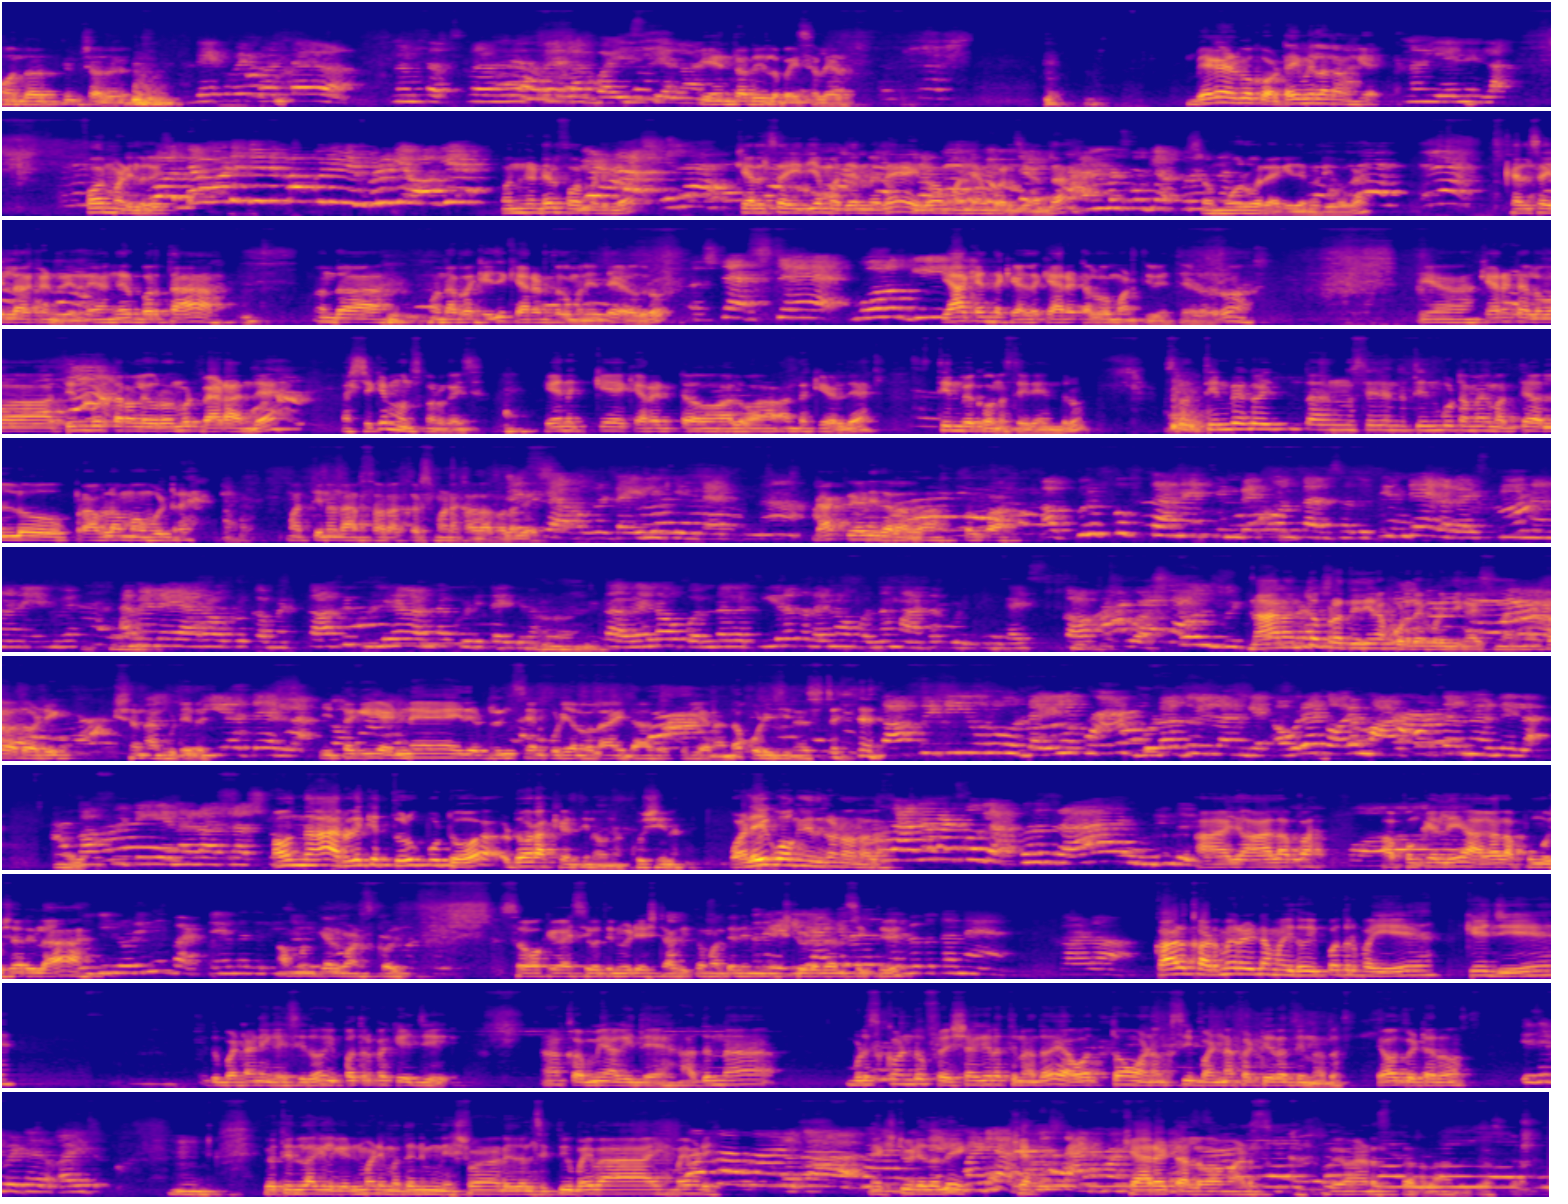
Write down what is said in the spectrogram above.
ಒಂದು ಹತ್ತು ನಿಮಿಷ ಅದು ಬೇಕು ಬೇಕು ಅಂತ ನಮ್ ಸಬ್ಸ್ಕ್ರೈಬರ್ ಹತ್ರ ಎಲ್ಲ ಬಯಸ್ತಿಯಲ್ಲ ಎಂಥದ್ದು ಇಲ್ಲ ಬಯಸಲ್ಲ ಹೇಳು. ಬೇಗ ಹೇಳ್ಬೇಕು ಟೈಮ್ ಇಲ್ಲ ನಮಗೆ. ನಾವ್ ಏನಿಲ್ಲ. ಫೋನ್ ಮಾಡಿಲ್ಲ ನೀವು ಒಂದು ಗಂಟೆಲಿ ಫೋನ್ ಮಾಡಿದ್ಲು. ಕೆಲಸ ಇದೆಯಾ ಮಧ್ಯಾಹ್ನ ಮೇಲೆ ಇಲ್ವಾ ಮನೆಗೆ ಬರ್ತೀಯ ಅಂತ? ಸೊ ಮೂರುವರೆ ಆಗಿದೆ ನೋಡಿ ಇವಾಗ. ಕೆಲಸ ಇಲ್ಲ ಕಣ್ರಿ ಅಂದರೆ. ಹಂಗಾರೆ ಬರ್ತಾ? ಒಂದು ಒಂದು ಅರ್ಧ ಕೆ ಜಿ ಕ್ಯಾರೆಟ್ ತೊಗೊಂಬನ್ನಿ ಅಂತ ಹೇಳಿದ್ರು. ಅಷ್ಟೇ ಅಷ್ಟೇ. ಹೋಗಿ. ಯಾಕೆ ಅಂತ ಕೇಳಿದೆ ಕ್ಯಾರೆಟ್ ಅಲ್ವಾ ಮಾಡ್ತೀವಿ ಅಂತ ಹೇಳಿದ್ರು. ಕ್ಯಾರೆಟ್ ಹಲ್ವಾ ತಿಂದ್ಬಿಡ್ತಾರಲ್ಲ ಇವ್ರು ಅಂದ್ಬಿಟ್ಟು ಬೇಡ ಅಂದೆ. ಅಷ್ಟಕ್ಕೆ ಮುನ್ಸ್ಕೊಂಡ್ರು ಗೈಸ್ ಏನಕ್ಕೆ ಕ್ಯಾರೆಟ್ ಹಲ್ವಾ ಅಂತ ಕೇಳಿದೆ. ತಿನ್ನಬೇಕು ಅನ್ನಿಸ್ತಿದೆ ಅಂದರು. ಸೊ ತಿನ್ಬೇಕು ಅಂತ ಅನ್ನಿಸ್ತಿದೆ ಅಂತ ತಿಂದ್ಬಿಟ್ಟು ಆಮೇಲೆ ಮತ್ತೆ ಅಲ್ಲೂ ಪ್ರಾಬ್ಲಮ್ ಆಗ್ಬಿಟ್ರೆ ಮತ್ತೆ ಇನ್ನೊಂದು ಆರು ಸಾವಿರ ಖರ್ಚು ಮಾಡೋಕ್ಕಾಗಲ್ಲ ಗೈಸ್ ಡೈಲಿ ತಿಂತಾ ಇರ್ತೀನ? ಡಾಕ್ಟ್ರ್ ಹೇಳಿದಾರಲ್ವಾ? ಸ್ವಲ್ಪ. ಅಪರೂಪಕ್ಕೆ ತಾನೇ ತಿನ್ಬೇಕು ಅಂತ ಅನ್ಸೋದು. ತಿಂದೇ ಇಲ್ಲ ಗೈಸ್ ತೀನ ನಾನು ಏನ್ವೆ ಆಮೇಲೆ ಯಾರೋ ಒಬ್ರು ಕಮೆಂಟ್ ಕಾಫಿ ಕುಡಿಯಲ್ಲ ಅಂತ ಕುಡಿತಾ ಇದ್ದೀರಾ? ತಲೆನೋವು ಬಂದಾಗ ತೀರಾ ತಲೆನೋವು ಬಂದಾಗ ಮಾತ್ರ ಕುಡಿತೀನಿ ಗೈಸ್ ಕಾಫಿ ಅಷ್ಟೊಂದು ಬಿಟ್ಟು ನಾನಂತೂ ಪ್ರತಿದಿನ ಕುಡ್ದೆ ಕುಡಿತೀನಿ ಗೈಸ್ ನನಗಂತೂ ಅದು ಅಡಿಕ್ಷನ್ ಆಗ್ಬಿಟ್ಟಿದೆ. ಕುಡಿಯೋದೇ ಇಲ್ಲ. ಇತ್ತಾಗಿ ಎಣ್ಣೆ ಇದು ಡ್ರಿಂಕ್ಸ್ ಏನು ಕುಡಿಯಲ್ವಲ್ಲ ಇದಾದ್ರೂ ಕುಡಿಯೋಣ ಅಂತ ಕುಡಿತೀನಿ ಅಷ್ಟೇ. ಕಾಫಿ ಟೀ ಇವರು ಡೈಲಿ ಕುಡಿದ್ರೆ ಬಿಡೋದು ಇಲ್ಲ ಹಂಗೆ ಅವ್ರೇ ಅವರೇ ಮಾಡ್ಕೊಡ್ತಾನು ಇರ್ಲಿಲ್ಲ. ಕಾಫಿ ಟೀ ಏನಾರ ಹತ್ರ ಅಷ್ಟು. ಅವನ್ನ ಅರಳಿಕೆ ತುರುಗ್ಬಿಟ್ಟು ಡೋರ್ ಹಾಕಿ ಹೇಳ್ತೀನಿ ಅವನ ಖುಷಿನ. ಒಳಗೆ ಹೋಗಿ ನಿಂತ್ಕೊಂಡವನಲ್ಲ ಸ್ನಾನ ಮಾಡ್ಸ್ಕೋಗಿ ಅಪ್ಪನ ಹತ್ರ. ಅಪ್ಪನ ಕೈಲಿ ಆಗಲ್ಲ ಅಪ್ಪಂಗೆ ಹುಷಾರಿಲ್ಲ. ಹೋಗಿ ನೋಡಿ ನೀನ್ ಬಟ್ಟೆ ಎಲ್ಲ ಗಲೀಜ್ ಅಮ್ಮನ ಕೈಲಿ ಮಾಡಿಸ್ಕೊಳ್ಳಿ. ಸೊ ಓಕೆ ಗಾಯ್ಸ್ ಇವತ್ತಿನ ವಿಡಿಯೋ ಇಷ್ಟ ಆಗಿತ್ತು. ಮತ್ತೆ ನಿಮ್ಗೆ ನೆಕ್ಸ್ಟ್ ವಿಡಿಯೋದಲ್ಲಿ ಸಿಗ್ತೀವಿ. ತಾನೇ? ಕಾಳ. ಕಾಳು ಕಡಿಮೆ ರೇಟ್ ಅಮ್ಮ ಇದು ಇಪ್ಪತ್ತು ರೂಪಾಯಿ. ಕೆ ಜಿ ಇದು ಬಟಾಣಿ ಗೈಸ್ ಇದು ಇಪ್ಪತ್ತು ರೂಪಾಯಿ ಕೆ ಜಿ ಕಮ್ಮಿ ಆಗೈತೆ. ಅದನ್ನು ಬಿಡಿಸ್ಕೊಂಡು ಫ್ರೆಶ್ ಆಗಿರೋ ತಿನ್ನೋದು ಯಾವತ್ತೋ ಒಣಗಿಸಿ ಬಣ್ಣ ಕಟ್ಟಿರೋ ತಿನ್ನೋದು. ಯಾವ್ದು ಬೆಟರು ಇದು ಬೆಟರ್ ಆಯ್ತು ಹ್ಞೂ ಇವತ್ತಿನ ಇಲ್ಲಿ ಎಂಡ್ ಮಾಡಿ ಮತ್ತೆ ನಿಮ್ಗೆ ನೆಕ್ಸ್ಟ್ ವಿಡಿಯೋದಲ್ಲಿ ಸಿಗ್ತೀವಿ. ಬೈ ಬಾಯ್ ಬೈ ಮಾಡಿ ನೆಕ್ಸ್ಟ್ ವಿಡಿಯೋದಲ್ಲಿ. ಕ್ಯಾರೆಟ್ ಅಲ್ವಾ ಮಾಡಿಸ್ ಮಾಡಿಸ್ತಾರಲ್ಲ ಅದಕ್ಕೋಸ್ಕರ.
